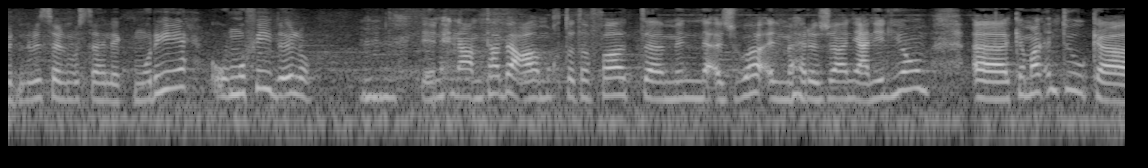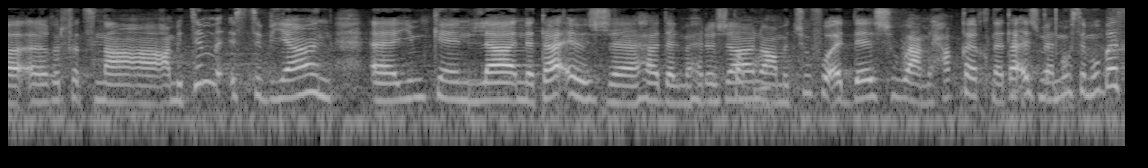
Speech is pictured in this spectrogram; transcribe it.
بالنسبة للمستهلك مريح ومفيد له يعني نحن عم نتابع مقتطفات من أجواء المهرجان. يعني اليوم آه كمان أنتم كغرفة صناعة عم يتم استبيان آه يمكن لنتائج هذا المهرجان طبعا. وعم تشوفوا قديش هو عم يحقق نتائج ملموسه مو بس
